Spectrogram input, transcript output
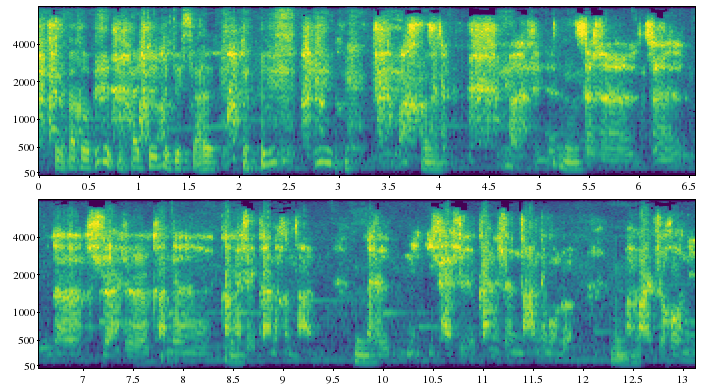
然后你还真的就想，嗯啊，这是这是呃，虽然是干的刚开始干的很难，嗯。但是你一开始干的是难的工作，慢慢之后你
